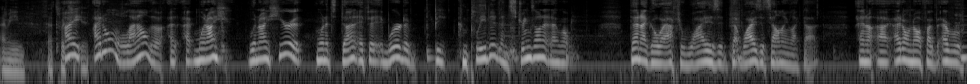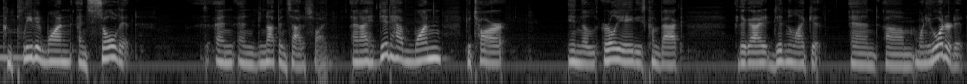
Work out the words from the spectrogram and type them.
I mean, that's what I get. I don't allow the I, I, when I when I hear it when it's done if it were to be completed and strings on it and I go then I go after why is it that why is it sounding like that and I, I don't know if I've ever completed one and sold it and and not been satisfied and I did have one guitar in the early 80s come back the guy didn't like it and um, when he ordered it,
